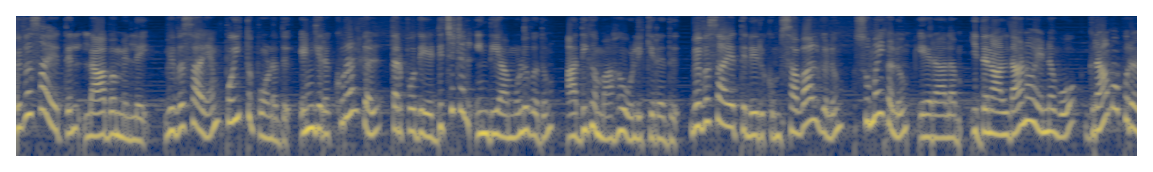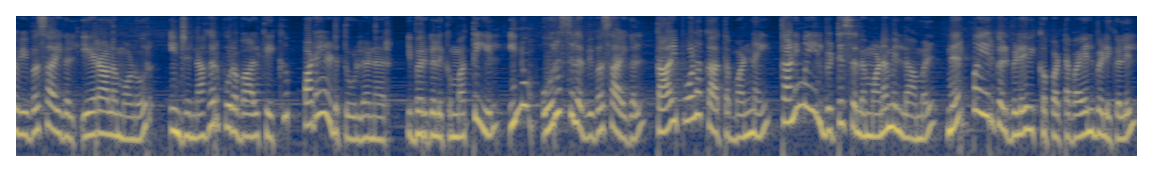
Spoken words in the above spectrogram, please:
விவசாயத்தில் லாபம் இல்லை விவசாயம் பொய்த்து போனது என்கிற குரல்கள் தற்போதைய டிஜிட்டல் இந்தியா முழுவதும் அதிகமாக ஒலிக்கிறது. விவசாயத்தில் இருக்கும் சவால்களும் சுமைகளும் ஏராளம். இதனால் தானோ என்னவோ கிராமப்புற விவசாயிகள் ஏராளமானோர் இன்று நகர்ப்புற வாழ்க்கைக்கு படையெடுத்து உள்ளனர். இவர்களுக்கு மத்தியில் இன்னும் ஒரு சில விவசாயிகள் தாய் போல காத்த மண்ணை தனிமையில் விட்டு செல்ல மனமில்லாமல் நெற்பயிர்கள் விளைவிக்கப்பட்ட வயல்வெளிகளில்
